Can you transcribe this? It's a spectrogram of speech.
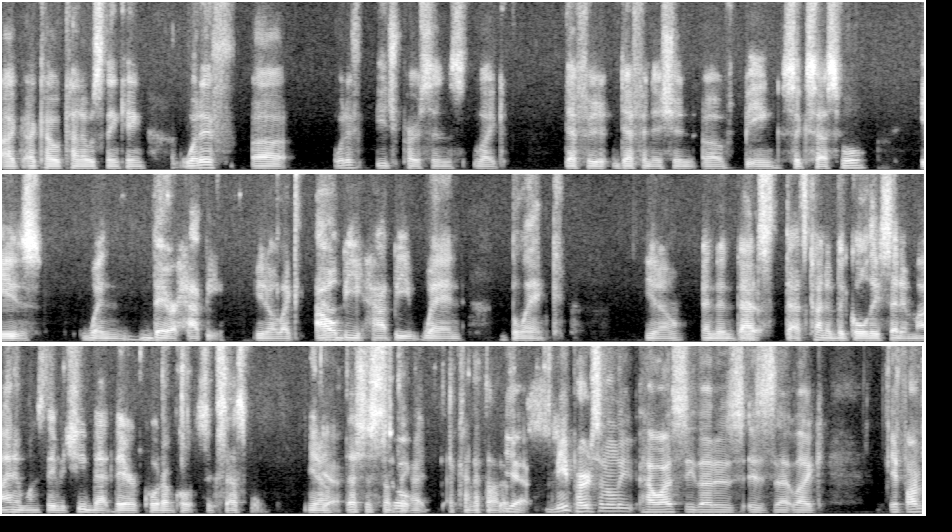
I, I kind of was thinking, what if, uh, what if each person's like defi- definition of being successful is when they're happy? You know, like I'll be happy when blank. You know, and then that's that's kind of the goal they set in mind. And once they've achieved that, they're quote unquote successful. You know, Yeah. that's just something So- I, I kind of thought of. Yeah, me personally, how I see that is is that like if I'm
